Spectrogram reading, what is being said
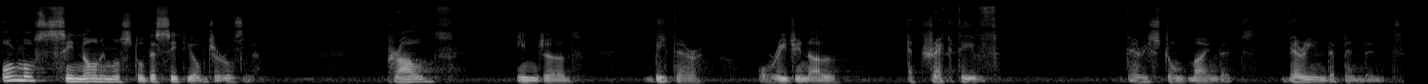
almost synonymous to the city of Jerusalem. Proud, injured, bitter, original, attractive, very strong minded, very independent.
